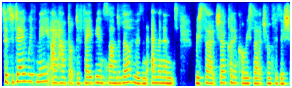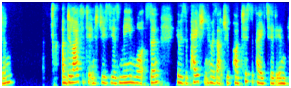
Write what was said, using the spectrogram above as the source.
So today with me, I have Dr. Fabian Sandoval, who is an eminent researcher, clinical researcher and physician. I'm delighted to introduce Yasmin Watson, who is a patient who has actually participated in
